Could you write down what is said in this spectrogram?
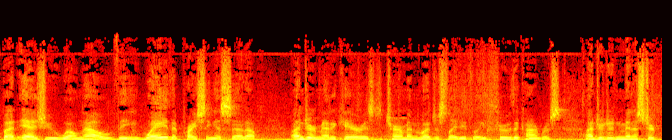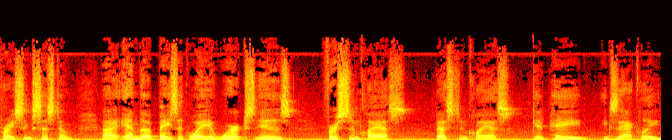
but as you well know, the way that pricing is set up under Medicare is determined legislatively through the Congress under an administered pricing system. Uh, and the basic way it works is first in class, best in class get paid exactly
